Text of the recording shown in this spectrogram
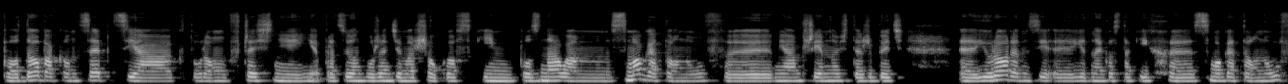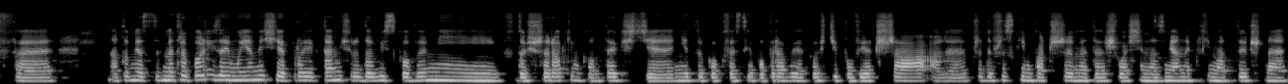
podoba koncepcja, którą wcześniej pracując w Urzędzie Marszałkowskim poznałam smogatonów. Miałam przyjemność też być jurorem z jednego z takich smogatonów. Natomiast w Metropolii zajmujemy się projektami środowiskowymi w dość szerokim kontekście, nie tylko kwestia poprawy jakości powietrza, ale przede wszystkim patrzymy też właśnie na zmiany klimatyczne,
